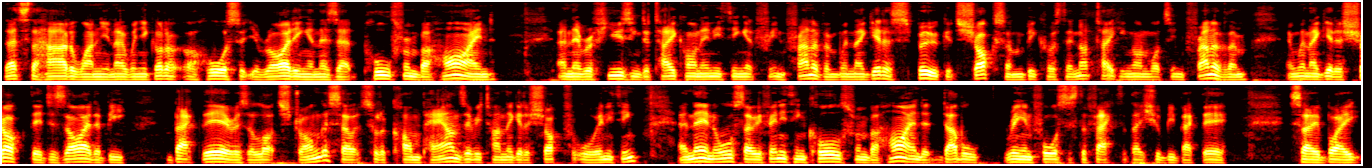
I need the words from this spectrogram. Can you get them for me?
that's the harder one. You know, when you've got a, a horse that you're riding and there's that pull from behind, and they're refusing to take on anything in front of them. When they get a spook, it shocks them because they're not taking on what's in front of them. And when they get a shock, their desire to be back there is a lot stronger. So it sort of compounds every time they get a shock for, or anything. And then also, if anything calls from behind, it double reinforces the fact that they should be back there. So by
